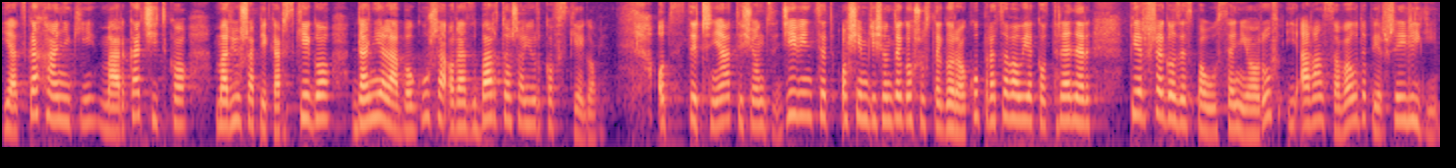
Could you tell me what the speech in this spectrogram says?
Jacka Hańki, Marka Citko, Mariusza Piekarskiego, Daniela Bogusza oraz Bartosza Jurkowskiego. Od stycznia 1986 roku pracował jako trener pierwszego zespołu seniorów i awansował do pierwszej ligi.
